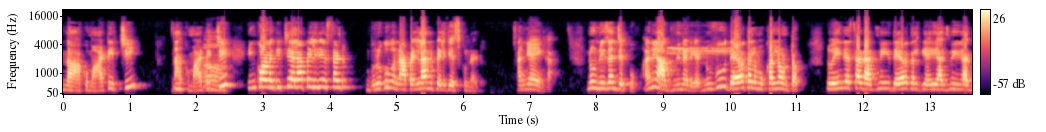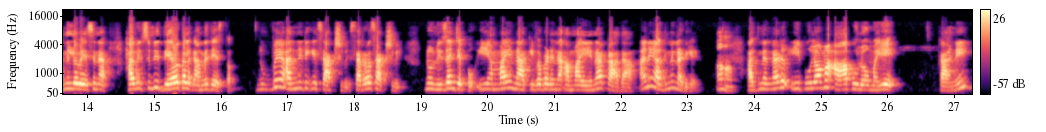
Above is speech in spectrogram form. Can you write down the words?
నాకు మాట ఇచ్చి నాకు మాట ఇచ్చి ఇంకోళ్ళకి ఇచ్చి ఎలా పెళ్ళి చేస్తాడు? భృగువు నా పెళ్ళాన్ని పెళ్ళి చేసుకున్నాడు. అన్యాయంగా. నువ్వు నిజం చెప్పు అని అగ్నిని అడిగాడు. నువ్వు దేవతల ముఖంలో ఉంటావు. నువ్వేం చేస్తాడు? అగ్ని దేవతలకి అగ్ని అగ్నిలో వేసిన హవిస్సుని దేవతలకు అందజేస్తావు. నువ్వే అన్నిటికీ సాక్షివి సర్వసాక్షివి. నువ్వు నిజం చెప్పు. ఈ అమ్మాయి నాకు ఇవ్వబడిన అమ్మాయేనా కాదా? అని అగ్నిని అడిగాడు. అగ్ని అన్నాడు ఈ పులోమ ఆ పులోమయే. కానీ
